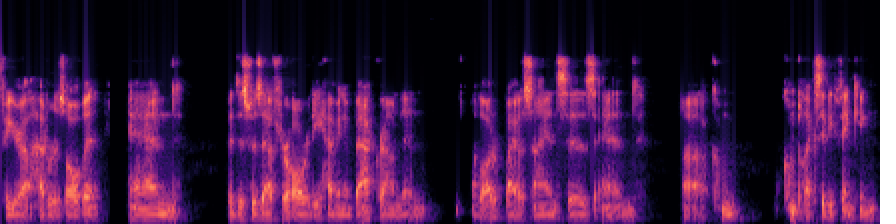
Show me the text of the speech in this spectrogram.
figure out how to resolve it. And but this was after already having a background in a lot of biosciences and uh, com- complexity thinking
